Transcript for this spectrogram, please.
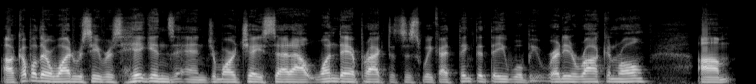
A couple of their wide receivers, Higgins and Ja'Marr Chase, sat out one day of practice this week. I think that they will be ready to rock and roll. Um,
